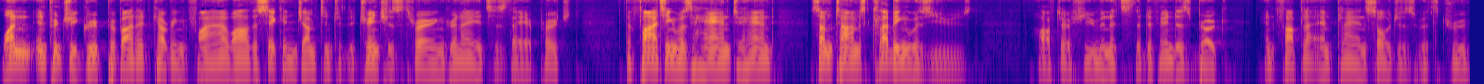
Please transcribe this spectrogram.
One infantry group provided covering fire, while the second jumped into the trenches throwing grenades as they approached. The fighting was hand to hand, sometimes clubbing was used. After a few minutes, the defenders broke, and Fapla and Plan soldiers withdrew.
